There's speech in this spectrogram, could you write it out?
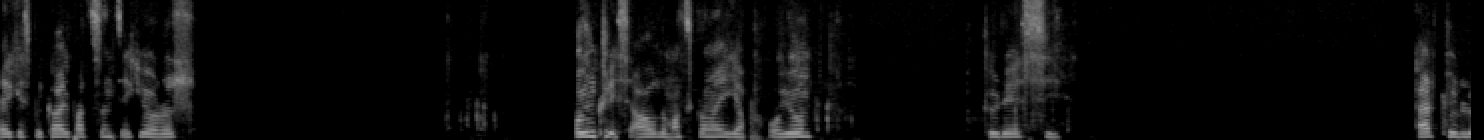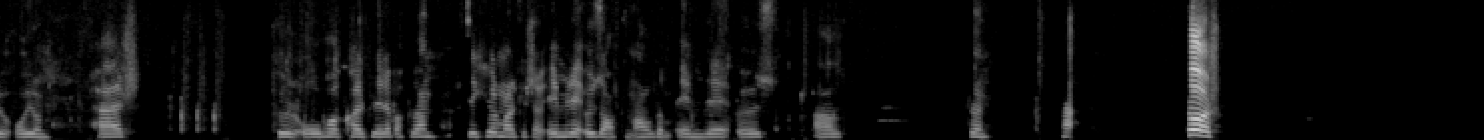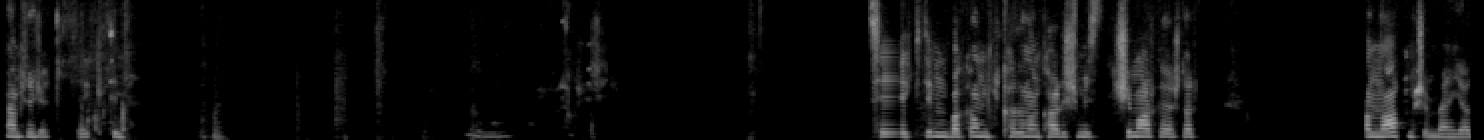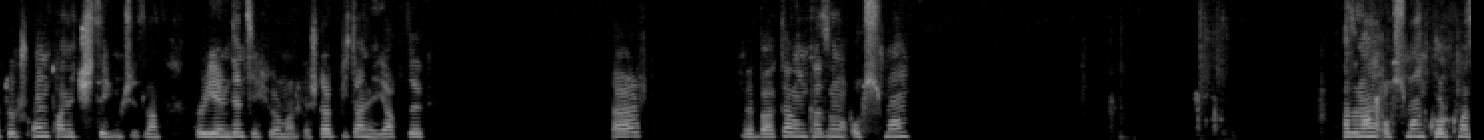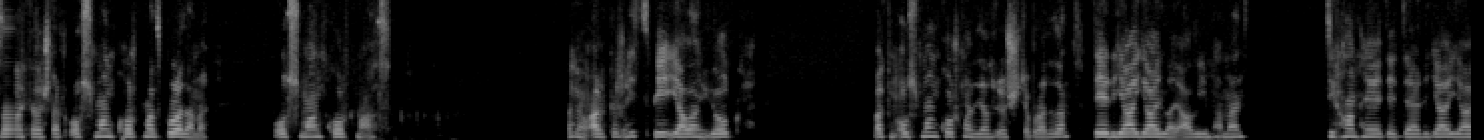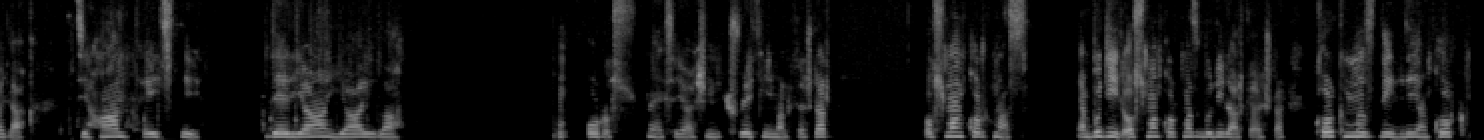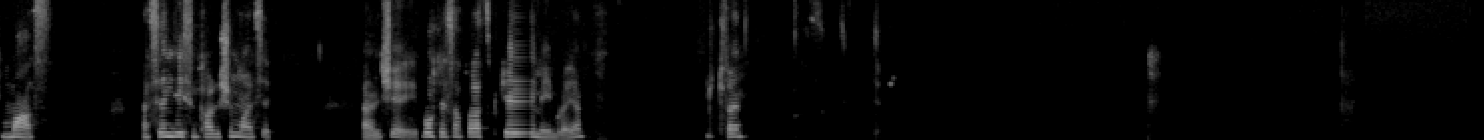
Herkes bir kalp atsın. Çekiyoruz. Oyun küresi aldım. Açıklamayı yap. Oyun küresi. Her türlü oyun. Her tür oha kalplere bak lan. Çekiyorum arkadaşlar. Emre Özaltın aldım. Emre Özaltın. Dur. Tamam şimdi çektim. Çektim bakalım kazanan kardeşimiz kim arkadaşlar. Lan ne yapmışım ben ya? Dur 10 tane çift çekmişiz lan. Dur yeniden çekiyorum arkadaşlar. Bir tane yaptık. Ve bakalım kazanan Osman Kazanan Osman Korkmaz arkadaşlar. Osman Korkmaz burada mı? Osman Korkmaz. Bakın arkadaşlar hiçbir yalan yok. Bakın Osman Korkmaz yazıyor işte burada da. Derya Yayla alayım hemen. Cihan HD Derya Yayla. Cihan HD. Derya Yayla. Oros. Neyse ya şimdi küfür etmeyeyim arkadaşlar. Osman Korkmaz. Yani bu değil. Osman Korkmaz bu değil arkadaşlar. Korkmaz değildi yani korkmaz. Yani sen değilsin kardeşim maalesef. Yani şey bot hesaplar atıp gelmeyin buraya. Lütfen.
